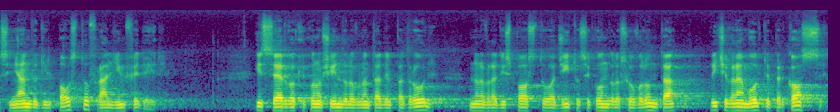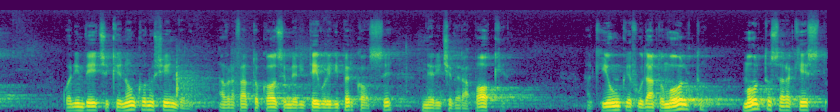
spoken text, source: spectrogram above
assegnandogli il posto fra gli infedeli. Il servo che conoscendo la volontà del padrone non avrà disposto o agito secondo la sua volontà, riceverà molte percosse, quelli invece che non conoscendolo avrà fatto cose meritevoli di percosse, ne riceverà poche. A chiunque fu dato molto, molto sarà chiesto,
